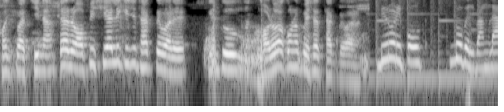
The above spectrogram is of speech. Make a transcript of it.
খোঁজ পাচ্ছি না। তার অফিসিয়ালি কিছু থাকতে পারে, কিন্তু ঘরোয়া কোনো প্রেশার থাকতে পারে না। ব্যুরো রিপোর্ট, নোবেল বাংলা।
